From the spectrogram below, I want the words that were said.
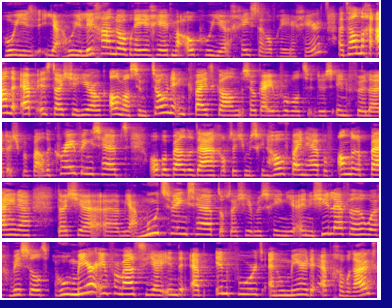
Hoe je, ja, hoe je lichaam erop reageert, maar ook hoe je geest daarop reageert. Het handige aan de app is dat je hier ook allemaal symptomen in kwijt kan. Zo kan je bijvoorbeeld dus invullen dat je bepaalde cravings hebt op bepaalde dagen. Of dat je misschien hoofdpijn hebt of andere pijnen. Dat je um, ja, mood swings hebt of dat je misschien je energielevel heel erg wisselt. Hoe meer informatie jij in de app invoert en hoe meer de app gebruikt,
